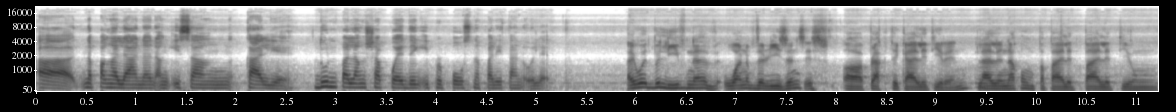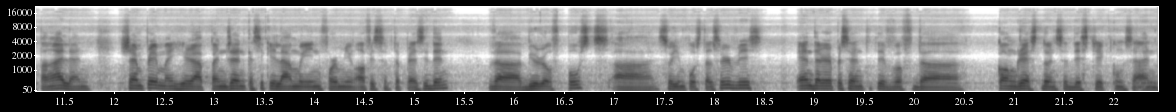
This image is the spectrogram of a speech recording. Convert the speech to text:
ah, napangalanan ang isang kalye, dun pa lang siya pwedeng i-propose na palitan ulit? I would believe na one of the reasons is uh, practicality rin. Lalo na kung papalit-palit yung pangalan. Siyempre, mahirapan dyan kasi kailangan mo i-inform yung Office of the President, the Bureau of Posts, uh, so yung Postal Service, and the representative of the Congress doon sa district kung saan.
